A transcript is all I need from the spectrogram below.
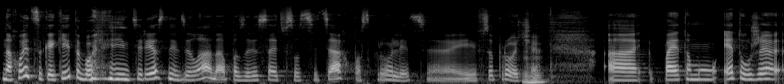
находятся какие-то более интересные дела, да, позависать в соцсетях, поскролить э, и все прочее. Угу. А, поэтому это уже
